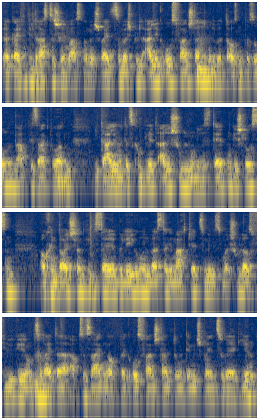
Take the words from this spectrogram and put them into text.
ergreifen viel drastischere Maßnahmen. In Schweiz zum Beispiel alle Großveranstaltungen mhm. über 1000 Personen abgesagt worden. Italien hat jetzt komplett alle Schulen und Universitäten geschlossen. Auch in Deutschland gibt es da ja Überlegungen, was da gemacht wird, zumindest mal Schulausflüge und mhm. so weiter abzusagen, auch bei Großveranstaltungen dementsprechend zu reagieren.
